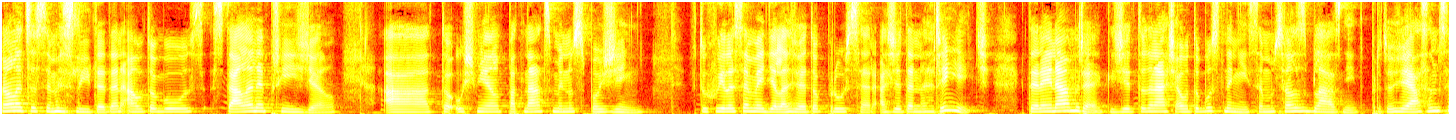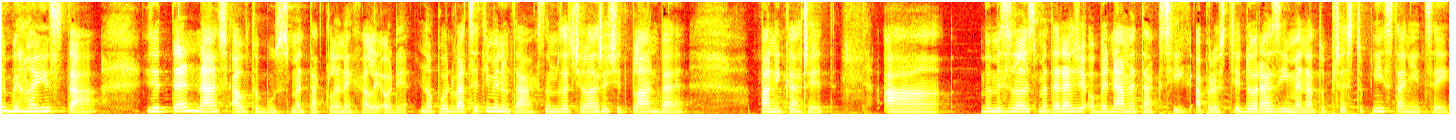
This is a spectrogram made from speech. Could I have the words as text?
No ale co si myslíte, ten autobus stále nepřijížděl a to už měl 15 minut spoždění. V tu chvíli jsem věděla, že je to průser a že ten řidič, který nám řekl, že to náš autobus není, se musel zbláznit, protože já jsem si byla jistá, že ten náš autobus jsme takhle nechali odjet. No po 20 minutách jsem začala řešit plán B, panikařit a Vymysleli jsme teda, že objednáme taxík a prostě dorazíme na tu přestupní stanici,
